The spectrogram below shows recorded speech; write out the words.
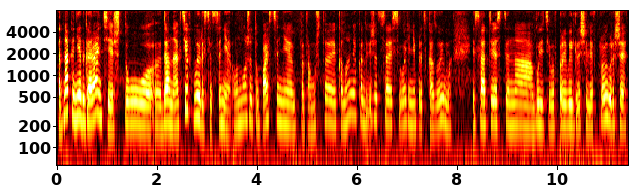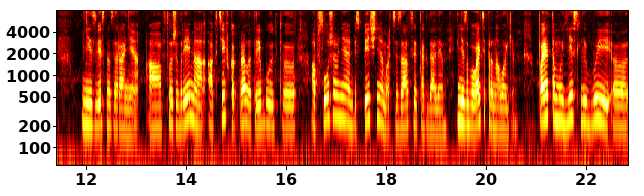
Однако нет гарантии, что э, данный актив вырастет в цене. Он может упасть в цене, потому что экономика движется сегодня непредсказуемо, и, соответственно, будете вы в выигрыше или в проигрыше, неизвестно заранее, а в то же время актив, как правило, требует э, обслуживания, обеспечения, амортизации и так далее. И не забывайте про налоги. Поэтому, если вы э,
